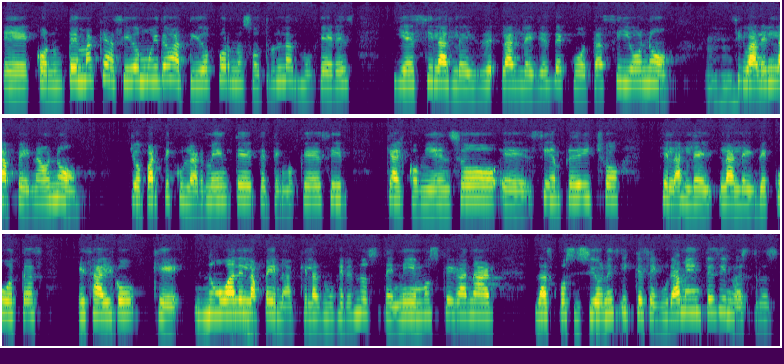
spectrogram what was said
eh, con un tema que ha sido muy debatido por nosotros las mujeres y es si las leyes, las leyes de cuotas sí o no, si valen la pena o no. Yo particularmente te tengo que decir que al comienzo eh, siempre he dicho que la ley, la ley de cuotas es algo que no vale la pena, que las mujeres nos tenemos que ganar las posiciones y que seguramente si nuestros,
